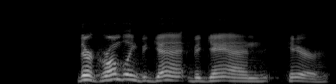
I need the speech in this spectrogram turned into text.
their grumbling began, began here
